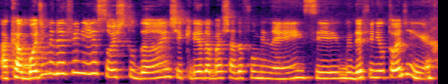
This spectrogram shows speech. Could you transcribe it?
Acabou de me definir, sou estudante, cria da Baixada Fluminense, me definiu todinha.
